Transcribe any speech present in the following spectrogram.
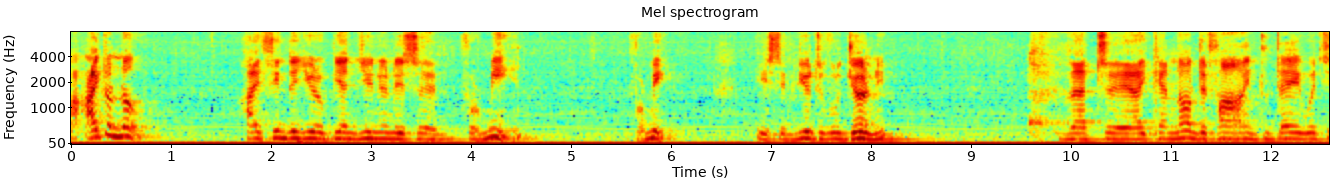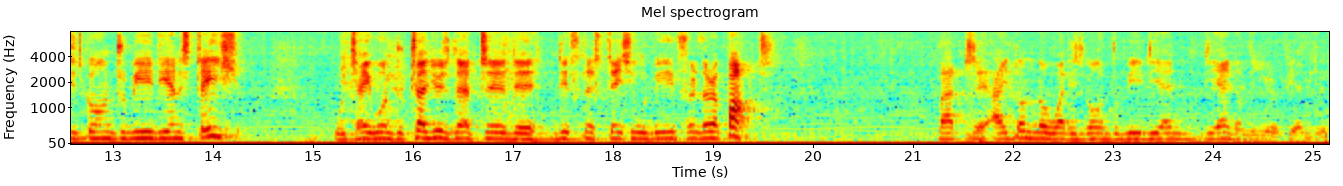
I, I don't know. I think the European Union is, uh, for me, for me, is a beautiful journey that uh, I cannot define today which is going to be the end station. Which I want to tell you is that uh, the different stations will be further apart. But uh, I don't know what is going to be the end, the end of the European Union.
